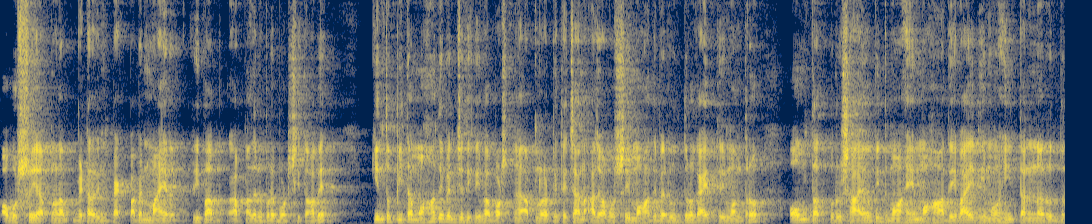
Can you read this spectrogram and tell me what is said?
অবশ্যই আপনারা বেটার ইম্প্যাক্ট পাবেন, মায়ের কৃপা আপনাদের উপরে বর্ষিত হবে। কিন্তু পিতা মহাদেবের যদি কৃপা আপনারা পেতে চান, আজ অবশ্যই মহাদেবের রুদ্র গায়ত্রী মন্ত্র ওম তৎপুরুষায় বিদ্মহে মহাদেবায় ধীমহি তন্ন রুদ্র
